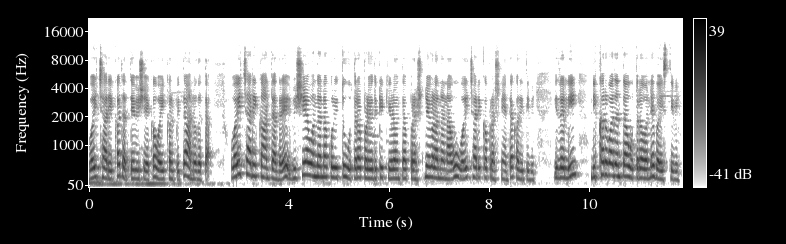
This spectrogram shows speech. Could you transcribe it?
ವೈಚಾರಿಕ ತಥ್ಯ ವಿಷಯಕ ವೈಕಲ್ಪಿತ ಅನುಗತ. ವೈಚಾರಿಕ ಅಂತಂದರೆ, ವಿಷಯವೊಂದನ್ನು ಕುರಿತು ಉತ್ತರ ಪಡೆಯೋದಕ್ಕೆ ಕೇಳುವಂಥ ಪ್ರಶ್ನೆಗಳನ್ನು ನಾವು ವೈಚಾರಿಕ ಪ್ರಶ್ನೆ ಅಂತ ಕರಿತೀವಿ. ಇದರಲ್ಲಿ ನಿಖರವಾದಂಥ ಉತ್ತರವನ್ನೇ ಬಯಸ್ತೀವಿ.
